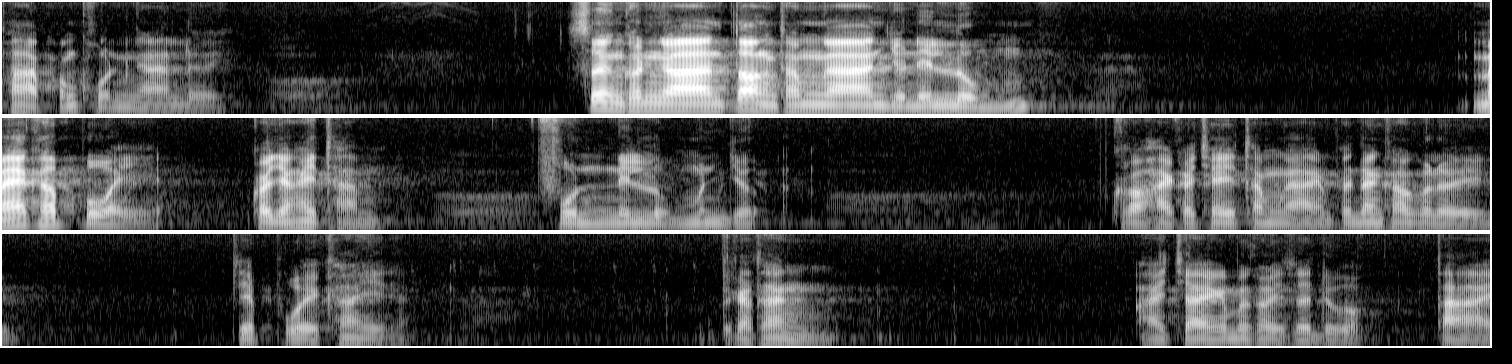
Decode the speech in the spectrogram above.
ภาพของคนงานเลย ซึ่งคนงานต้องทำงานอยู่ในหลุม แม้เขาป่วยก็ยังให้ทำฝุ่นในหลุมมันเยอะ ก็ให้เขาใช้ทำงาน เพราะนั้นเขาก็เลยเจ็บป่วยไข้นะกระทั่ง หายใจก็ไม่ค่อยสะดวกตาย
